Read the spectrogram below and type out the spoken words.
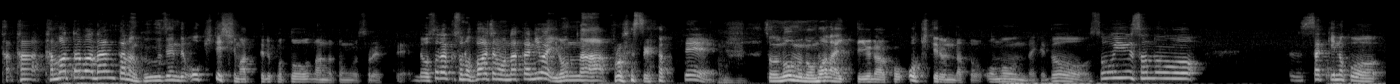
たたたまたま何かの偶然で起きてしまってることなんだと思う、それって。で、おそらくそのバーチャルの中にはいろんなプロセスがあって、その飲む飲まないっていうのはこう起きてるんだと思うんだけど、そういうその、さっきのこ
